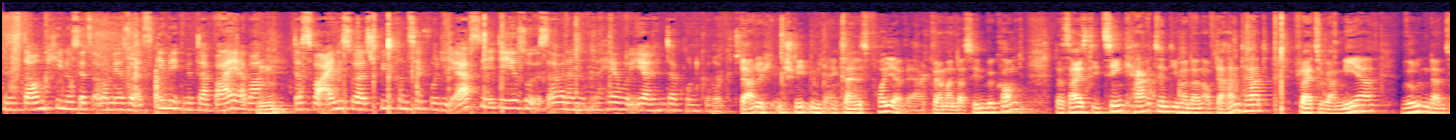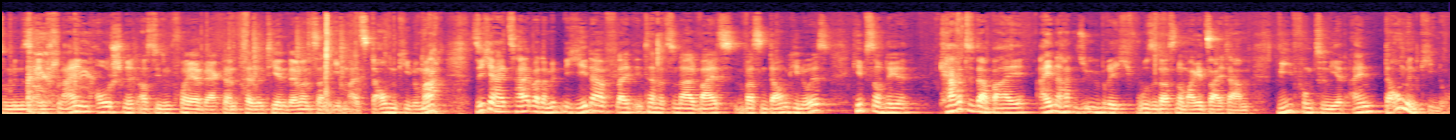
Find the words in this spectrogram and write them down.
Dieses Daumenkino ist jetzt aber mehr so als Gimmick mit dabei, aber Mhm. das war eigentlich so als Spielprinzip wohl die erste Idee, so ist aber dann nachher wohl eher in den Hintergrund gerückt. Dadurch entsteht nämlich ein kleines Feuerwerk, wenn man das hinbekommt. Das heißt, die zehn Karten, die man dann auf der Hand hat, vielleicht sogar mehr, würden dann zumindest einen kleinen Ausschnitt aus diesem Feuerwerk dann präsentieren, wenn man es dann eben als Daumenkino macht. Sicherheitshalber, damit nicht jeder vielleicht international weiß, was ein Daumenkino ist, gibt es noch eine Karte dabei. Eine hatten sie übrig, wo sie das nochmal gezeigt haben. Wie funktioniert ein Daumenkino?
